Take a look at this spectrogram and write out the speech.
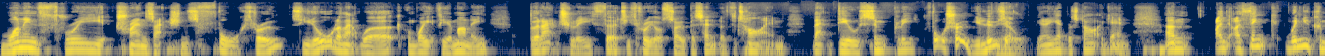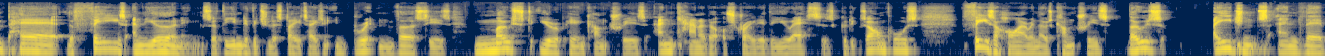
One in three transactions fall through. So you do all of that work and wait for your money but actually 33 or so percent of the time that deal simply falls through. You lose it all. You know you have to start again. Um, I, I, think when you compare the fees and the earnings of the individual estate agent in britain versus most european countries and canada australia the us as good examples fees are higher in those countries. Those agents and their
